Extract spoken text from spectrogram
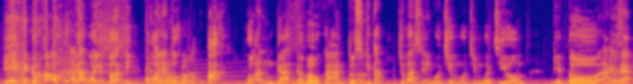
Iya, gue Enggak gue inget banget nih. Pokoknya tuh banget. pak gue kan nggak nggak bau kan. Terus kita coba sini gue cium gue cium gue cium gitu. Akhirnya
